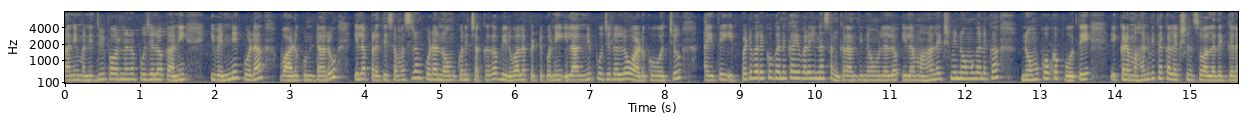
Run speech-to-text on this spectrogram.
కానీ మణిద్వీపౌర్ణన పూజలో కానీ ఇవన్నీ కూడా వాడుకుంటారు. ఇలా ప్రతి సంవత్సరం కూడా నోముకొని చక్కగా బిరువాల పెట్టుకొని ఇలా అన్ని పూజలలో వాడుకోవచ్చు. అయితే ఇప్పటి వరకు కనుక ఎవరైనా సంక్రాంతి నోములలో ఇలా మహాలక్ష్మి నోము కనుక నోముకోకపోతే ఇక్కడ మహాన్విత కలెక్షన్స్ వాళ్ళ దగ్గర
